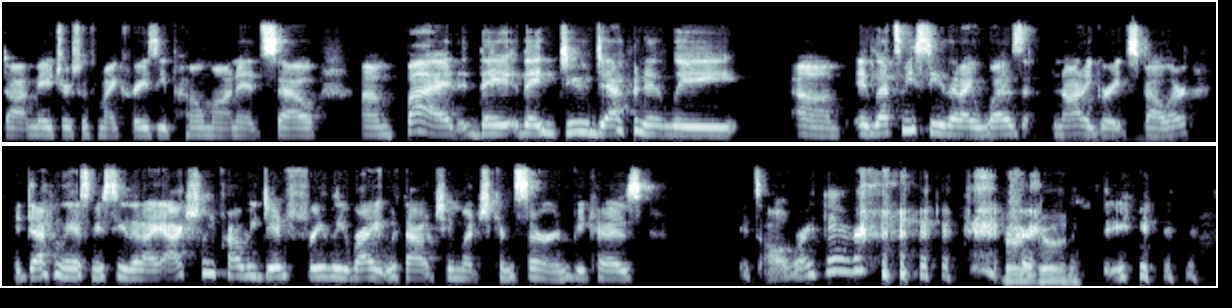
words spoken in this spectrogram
dot matrix with my crazy poem on it. So, um, but they they do definitely. Um, it lets me see that I was not a great speller. It definitely lets me see that I actually probably did freely write without too much concern because it's all right there. Very good.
